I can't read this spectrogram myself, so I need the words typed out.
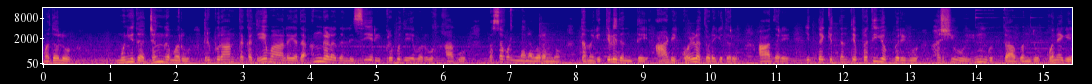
ಮೊದಲು ಮುನಿದ ಜಂಗಮರು ತ್ರಿಪುರಾಂತಕ ದೇವಾಲಯದ ಅಂಗಳದಲ್ಲಿ ಸೇರಿ ಪ್ರಭುದೇವರು ಹಾಗೂ ಬಸವಣ್ಣನವರನ್ನು ತಮಗೆ ತಿಳಿದಂತೆ ಆಡಿಕೊಳ್ಳತೊಡಗಿದರು. ಆದರೆ ಇದ್ದಕ್ಕಿದ್ದಂತೆ ಪ್ರತಿಯೊಬ್ಬರಿಗೂ ಹಸಿವು ಹಿಂಗುತ್ತಾ ಬಂದು ಕೊನೆಗೆ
